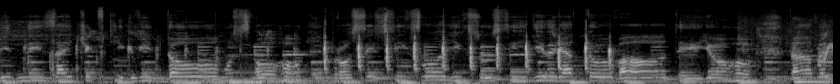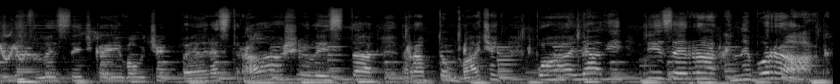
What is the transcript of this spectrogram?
бідний зайчик, втік від дому свого, просить всіх своїх сусідів рятувати його. Та ведмідь, лисичка і вовчик перестрашились так, раптом бачать по галяві лізе рак неборак.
